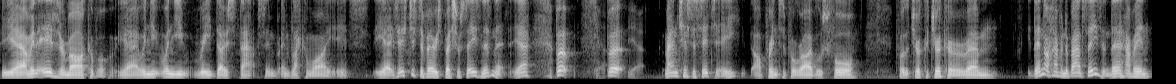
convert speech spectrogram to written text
yeah, I mean it is remarkable. Yeah, when you when you read those stats in in black and white, it's yeah, it's, it's just a very special season, isn't it? Yeah, but but yeah. Manchester City, our principal rivals for for the Trucker Trucker, um, they're not having a bad season. They're having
